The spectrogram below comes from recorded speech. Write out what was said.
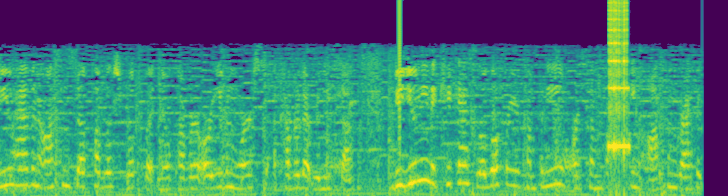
Do you have an awesome self-published book but no cover, or even worse, a cover that really sucks? Do you need a kick-ass logo for your company or some f***ing awesome graphic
